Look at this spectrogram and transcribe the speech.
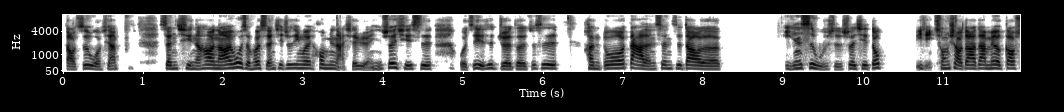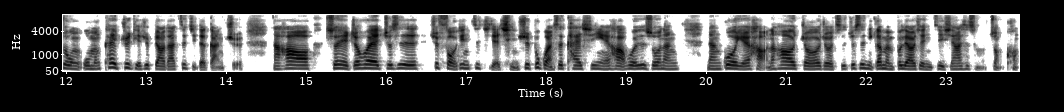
导致我现在生气。然后，然后为什么会生气，就是因为后面哪些原因。所以其实我自己是觉得，就是很多大人甚至到了已经四五十岁，其实都。已经从小到大没有告诉我，我们可以具体去表达自己的感觉，然后所以就会就是去否定自己的情绪，不管是开心也好，或者是说难难过也好，然后久而久之，就是你根本不了解你自己现在是什么状况。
